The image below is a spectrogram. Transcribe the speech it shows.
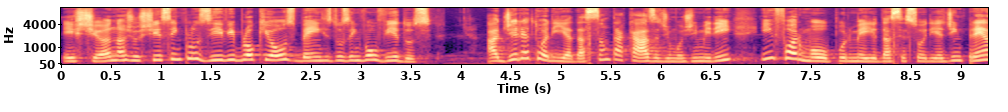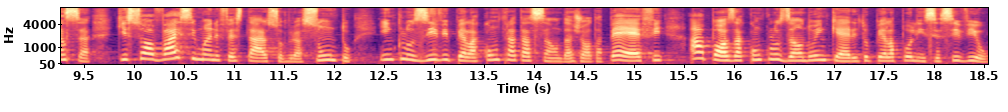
Este ano, a Justiça inclusive bloqueou os bens dos envolvidos. A diretoria da Santa Casa de Mojimirim informou por meio da assessoria de imprensa que só vai se manifestar sobre o assunto, inclusive pela contratação da JPF, após a conclusão do inquérito pela Polícia Civil.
